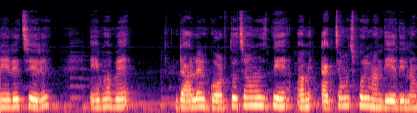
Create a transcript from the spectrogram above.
নেড়ে চেড়ে এভাবে ডালের গর্ত চামচ দিয়ে আমি এক চামচ পরিমাণ দিয়ে দিলাম।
